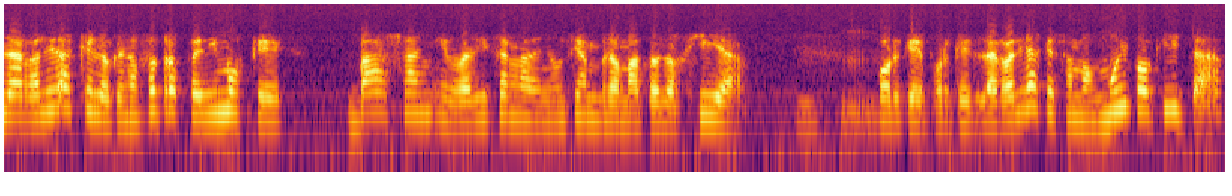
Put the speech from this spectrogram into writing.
la realidad es que lo que nosotros pedimos que vayan y realicen la denuncia en bromatología. ¿Por qué? Porque la realidad es que somos muy poquitas.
